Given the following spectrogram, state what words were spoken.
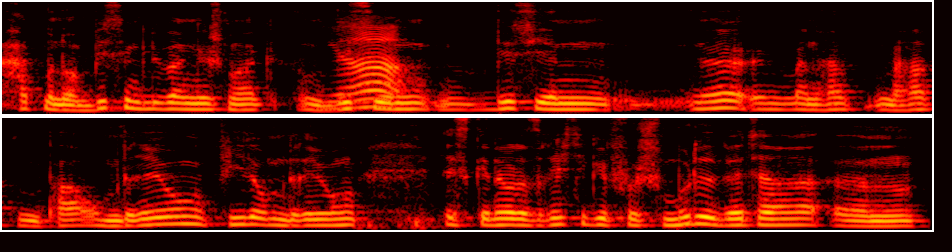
hat man noch ein bisschen Glühweingeschmack, ein Ja. bisschen, ein bisschen, ne, man hat, man hat ein paar Umdrehungen, viele Umdrehungen, ist genau das Richtige für Schmuddelwetter, ähm,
